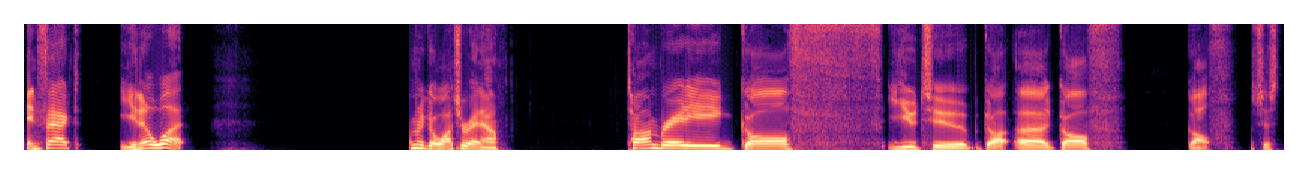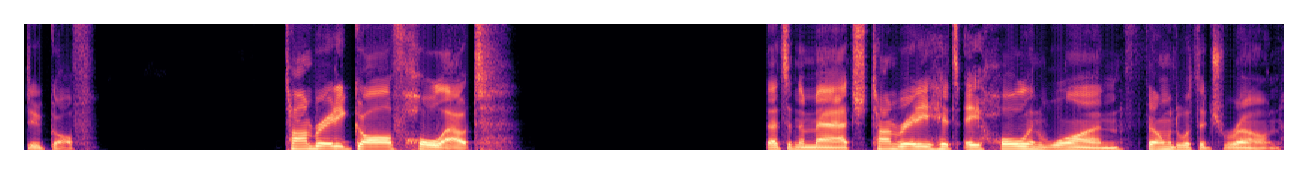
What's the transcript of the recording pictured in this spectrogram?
In fact, you know what? I'm going to go watch it right now. Tom Brady golf YouTube go, uh, golf golf. Let's just do golf. Tom Brady golf hole out. that's in the match. Tom Brady hits a hole in one filmed with a drone.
